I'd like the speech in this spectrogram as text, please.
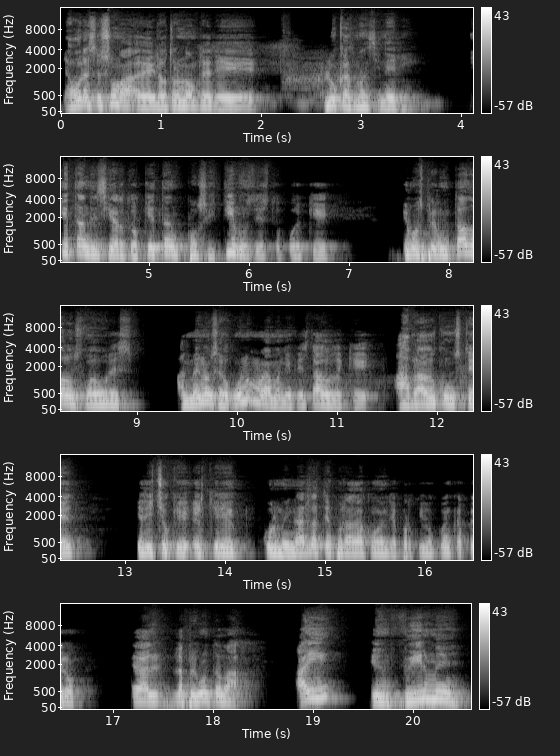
Y ahora se suma eh, el otro nombre de Lucas Mancinelli. ¿Qué tan de cierto, qué tan positivo es esto? Porque hemos preguntado a los jugadores, al menos uno me ha manifestado de que ha hablado con usted ha dicho que él quiere culminar la temporada con el Deportivo Cuenca, pero el- la pregunta va, ¿hay en firme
